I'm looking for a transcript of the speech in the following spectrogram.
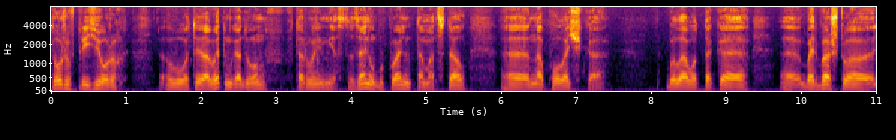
тоже в призерах. Вот, и, а в этом году он второе место. Занял буквально там, отстал э, на пол очка. Была вот такая борьба, что а,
